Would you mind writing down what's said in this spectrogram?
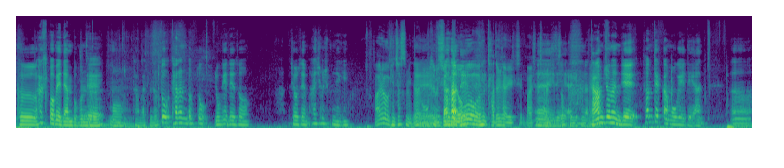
그 학습법에 대한 부분들 네. 뭐다 말씀드리고 또 다른 것도 여기에 대해서 재호 쌤 하시고 싶은 얘기? 아유 괜찮습니다. 예, 없습니까? 지금 네. 너무 다들 잘 말씀 네, 잘해주셔서 네, 알겠습니다. 네. 다음 주는 이제 선택 과목에 대한 어,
